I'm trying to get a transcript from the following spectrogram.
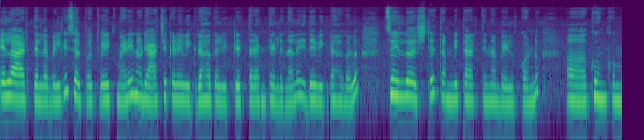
ಎಲ್ಲ ಆಡ್ತೆಲ್ಲ ಬೆಳಗ್ಗೆ ಸ್ವಲ್ಪ ಹೊತ್ತು ವೆಯ್ಟ್ ಮಾಡಿ, ನೋಡಿ ಆಚೆ ಕಡೆ ವಿಗ್ರಹಗಳು ಇಟ್ಟಿರ್ತಾರೆ ಅಂತ ಹೇಳಿದ್ನಲ್ಲ, ಇದೇ ವಿಗ್ರಹಗಳು. ಸೊ ಇಲ್ಲೂ ಅಷ್ಟೇ ತಂಬಿ ಆರತಿನ ಬೆಳ್ಕೊಂಡು ಕುಂಕುಮ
